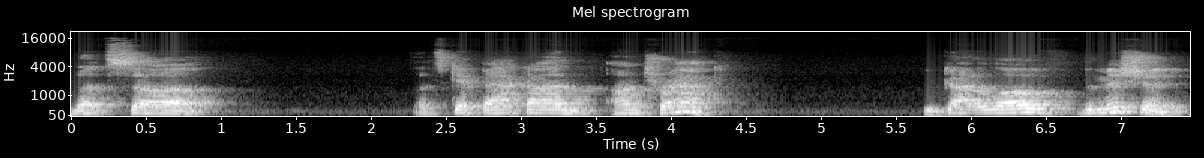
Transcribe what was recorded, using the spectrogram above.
Let's uh let's get back on on track. You've got to love the mission.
